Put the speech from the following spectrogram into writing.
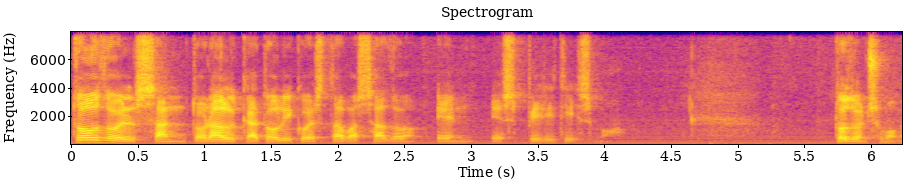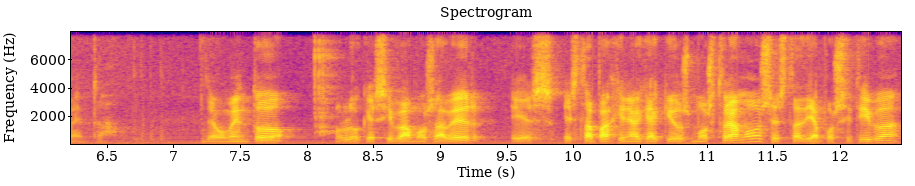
todo el santoral católico está basado en espiritismo. Todo en su momento. De momento, lo que sí vamos a ver es esta página que aquí os mostramos, esta diapositiva,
